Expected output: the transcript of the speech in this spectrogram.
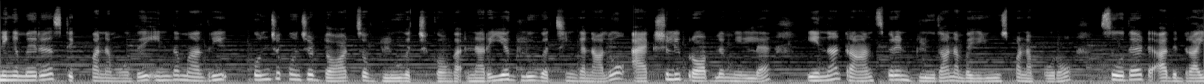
நீங்கள் மிரர் ஸ்டிக் பண்ணும்போது இந்த மாதிரி கொஞ்சம் கொஞ்சம் டாட்ஸ் ஆஃப் க்ளூ வச்சுக்கோங்க. நிறைய க்ளூ வச்சிங்கனாலும் ஆக்சுவலி ப்ராப்ளம் இல்லை. ஏன்னா டிரான்ஸ்பரண்ட் க்ளூ தான் நம்ம யூஸ் பண்ண போகிறோம் ஸோ தட் அது ட்ரை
